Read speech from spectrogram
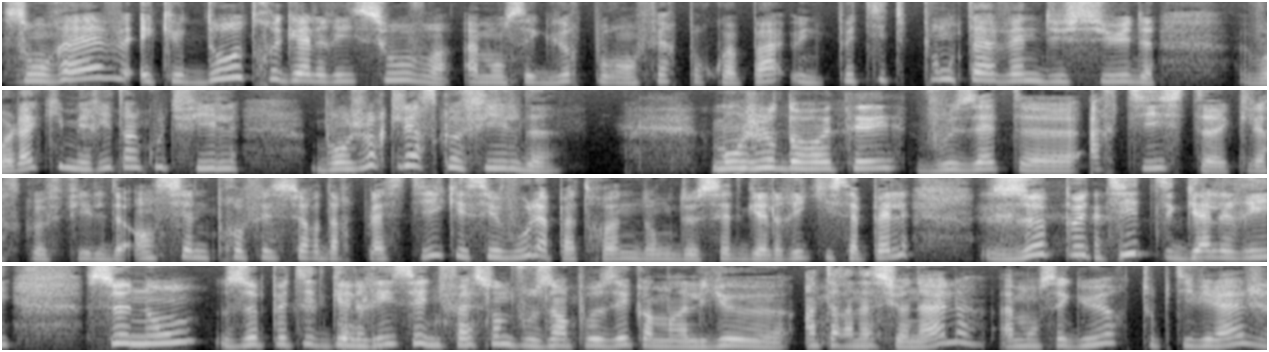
Son rêve est que d'autres galeries s'ouvrent à Montségur pour en faire, pourquoi pas, une petite Pont-Aven du Sud. Voilà qui mérite un coup de fil. Bonjour Claire Scofield. Bonjour Dorothée. Vous êtes euh, artiste, Claire Scofield, ancienne professeure d'art plastique, et c'est vous la patronne donc de cette galerie qui s'appelle The Petite Galerie. Ce nom, The Petite Galerie, c'est une façon de vous imposer comme un lieu international à Montségur, tout petit village?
